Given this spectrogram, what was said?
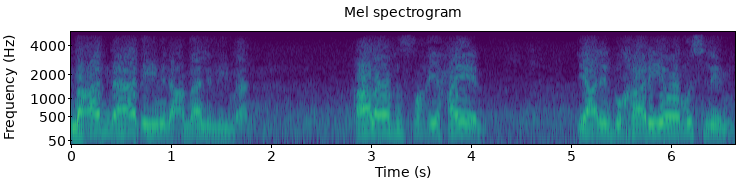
مع أن هذه من أعمال الإيمان. قال وفي الصحيحين يعني البخاري ومسلم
